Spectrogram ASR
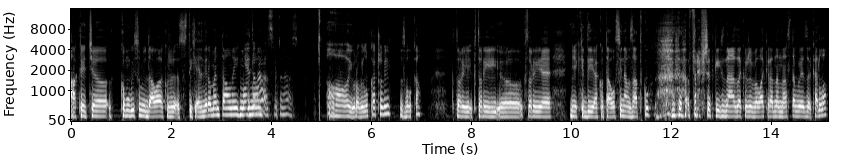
A keď, e, komu by som ju dala akože z tých environmentálnych možno? Je to na vás, je to na vás. Uh, Jurovi Lukáčovi z Vlka ktorý, ktorý, e, ktorý je niekedy ako tá osina v zadku pre všetkých z nás, akože veľakrát nám nastavuje zrkadlo,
